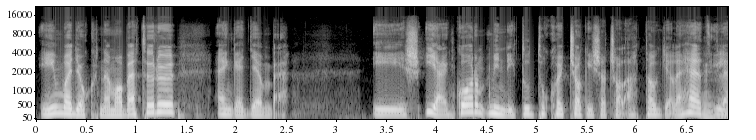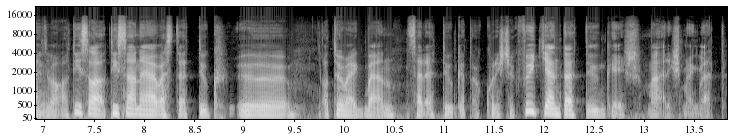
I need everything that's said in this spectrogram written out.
én vagyok, nem a betörő, engedjen be és ilyenkor mindig tudtuk, hogy csak is a családtagja lehet, uh-huh. illetve ha Tisza, Tiszán elvesztettük ö, a tömegben szerettünket, akkor is csak füttyentettünk, és már is meglett.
